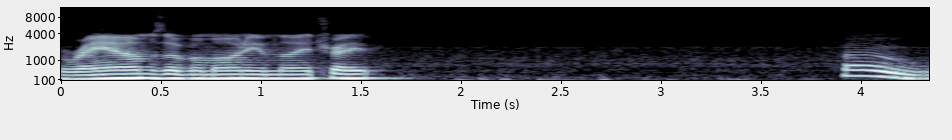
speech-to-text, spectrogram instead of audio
grams of ammonium nitrate. Oh.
